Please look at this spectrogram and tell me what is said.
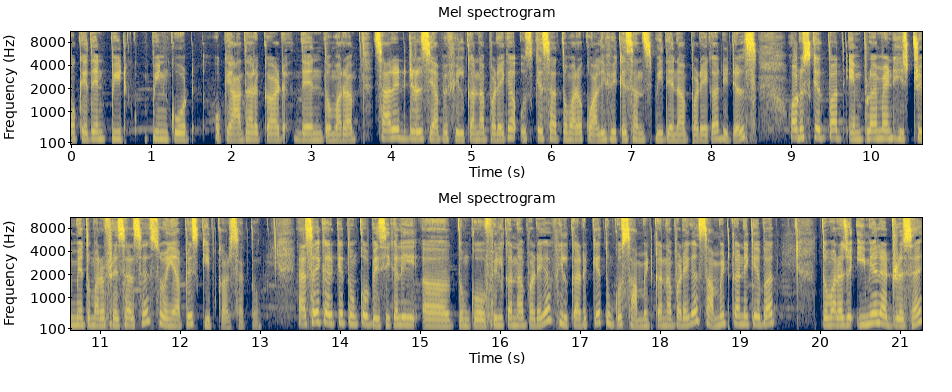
okay then pin code okay, Aadhaar card then तुम्हारा सारे डिटेल्स यहाँ पे फिल करना पड़ेगा। उसके साथ तुम्हारा क्वालिफिकेशंस भी देना पड़ेगा डिटेल्स और उसके बाद एम्प्लॉयमेंट हिस्ट्री में तुम्हारा फ्रेशर्स है सो यहाँ पे स्किप कर सकते हो। ऐसा ही करके तुमको बेसिकली तुमको फिल करना पड़ेगा। फिल करके तुमको सबमिट करना पड़ेगा। सबमिट करने के बाद तुम्हारा जो ईमेल एड्रेस है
